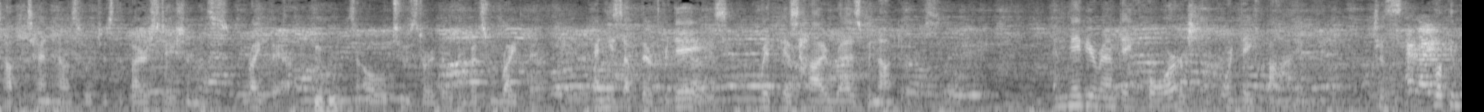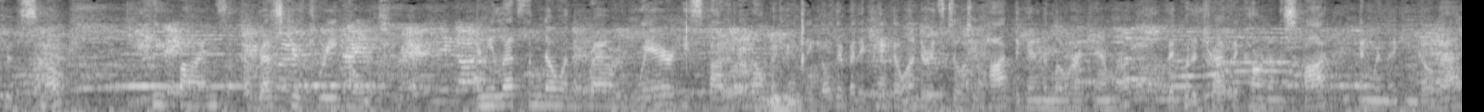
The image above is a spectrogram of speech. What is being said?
top of Ten House, which is the fire station that's right there. It's an old two-story building, but it's right there. And he's up there for days with his high-res binoculars. And maybe around day four or day five, just looking through the smoke, he finds a Rescue 3 helmet. And he lets them know on the ground where he spotted the helmet. Mm-hmm. And they go there, but it can't go under. It's still too hot. They can't even lower a camera. They put a traffic cone on the spot. And when they can go back,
